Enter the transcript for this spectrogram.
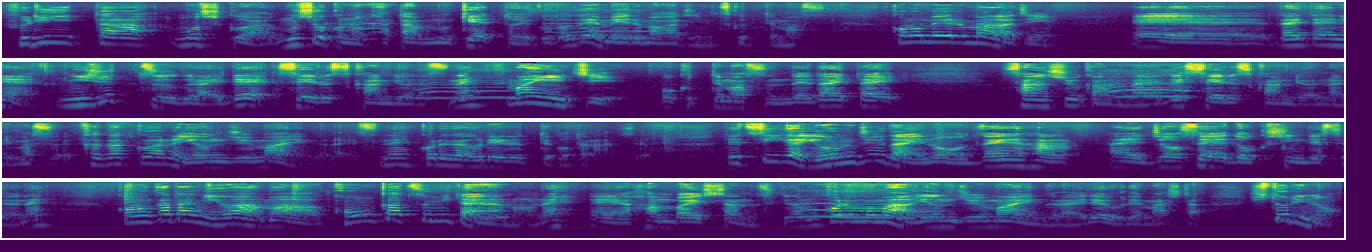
フリーターもしくは無職の方向けということでメールマガジン作ってます。このメールマガジンえー、大体ね20通ぐらいでセールス完了ですね。毎日送ってますんで大体3週間ぐらいでセールス完了になります。価格はね40万円ぐらいですね。これが売れるってことなんですよ。で次が40代の前半、えー、女性独身ですよね。この方にはまあ婚活みたいなのをね、えー、販売したんですけどもこれもまあ40万円ぐらいで売れました。1人の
